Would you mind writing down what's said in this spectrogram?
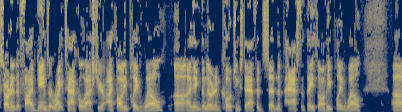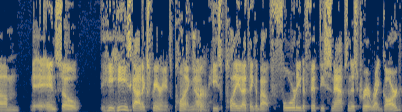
started at five games at right tackle last year. I thought he played well. Uh, I think the Notre Dame coaching staff had said in the past that they thought he played well. Um, and so he, he's got experience playing. Now Sure. he's played, I think about 40 to 50 snaps in his career at right guard.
